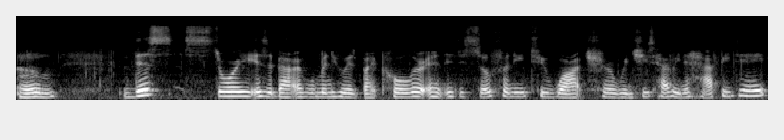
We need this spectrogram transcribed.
Um, this story is about a woman who is bipolar, and it is so funny to watch her when she's having a happy day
